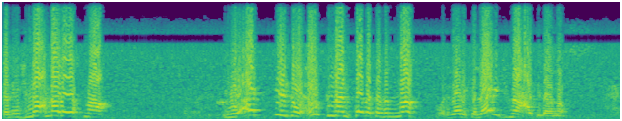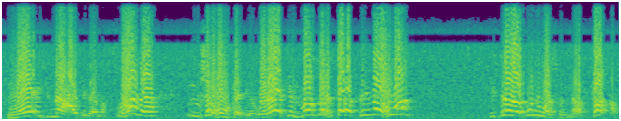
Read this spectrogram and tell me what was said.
فالإجماع ماذا يصنع؟ يؤكد حكما ثبت في النص ولذلك لا إجماع بلا نص. لا إجماع بلا نص. وهذا شرحه كثير ولكن مصدر التلقي ما هو كتاب وسنة فقط.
